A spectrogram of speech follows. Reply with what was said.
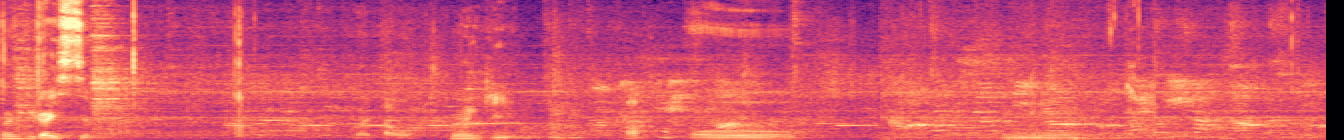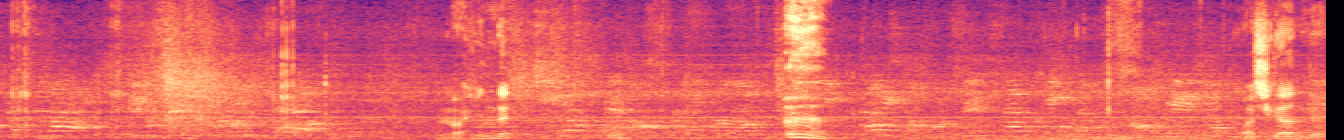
고양이가 있음. 뭐였다고? 고양이. 오. 음. 맛있는데? 맛있긴 한데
